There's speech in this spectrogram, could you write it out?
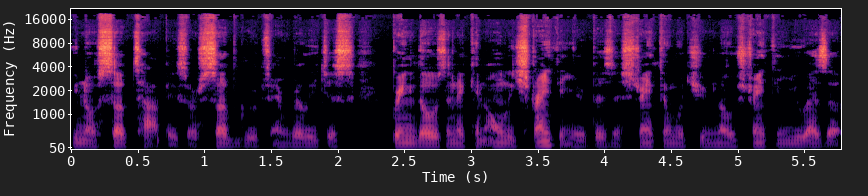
you know, subtopics or subgroups and really just bring those and it can only strengthen your business, strengthen what you know, strengthen you as a,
